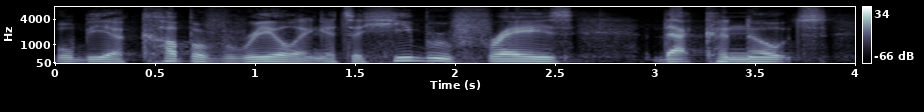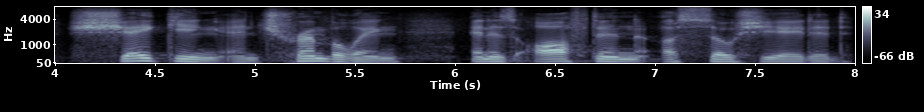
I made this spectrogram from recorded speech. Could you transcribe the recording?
will be a cup of reeling. It's a Hebrew phrase that connotes shaking and trembling and is often associated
